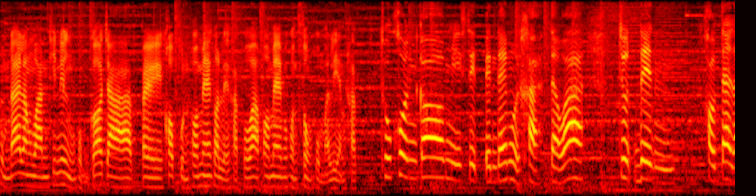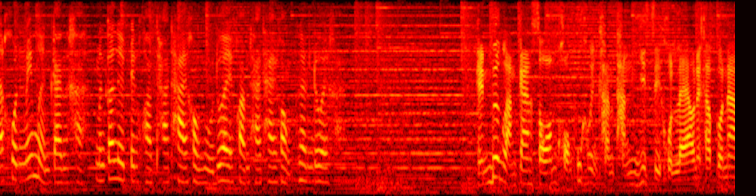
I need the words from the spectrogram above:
ผมได้รางวัลที่หนึ่งผมก็จะไปขอบคุณพ่อแม่ก่อนเลยครับ เพราะว่าพ่อแม่เป็นคนส่งผมมาเรียนครับ ทุกคนก็มีสิทธิ์เป็นได้หมดค่ะ แต่ว่าจุดเด่น ของแต่ละคนไม่เหมือนกันค่ะ มันก็เลยเป็นความท้าทายของหนูด้วย ความท้าทายของเพื่อนด้วยค่ะ เห็นเบื้องหลังการซ้อมของผู้เข้าแข่งขันทั้ง 24 คนแล้วนะครับ ก็น่า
